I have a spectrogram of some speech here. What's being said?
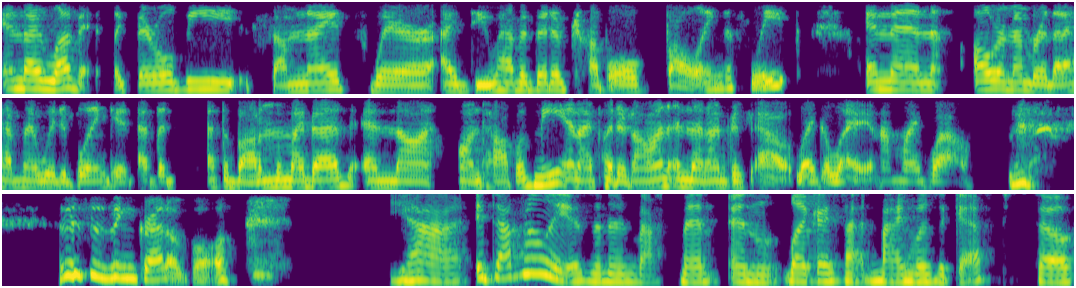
and I love it. Like there will be some nights where I do have a bit of trouble falling asleep. And then I'll remember that I have my weighted blanket at the at the bottom of my bed and not on top of me and I put it on and then I'm just out like a lay and I'm like, wow. this is incredible. Yeah, it definitely is an investment. And like I said, mine was a gift. So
